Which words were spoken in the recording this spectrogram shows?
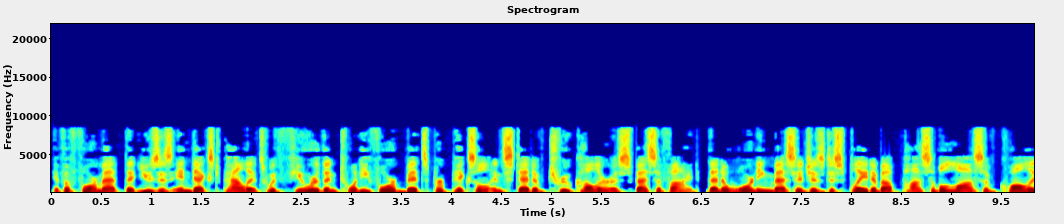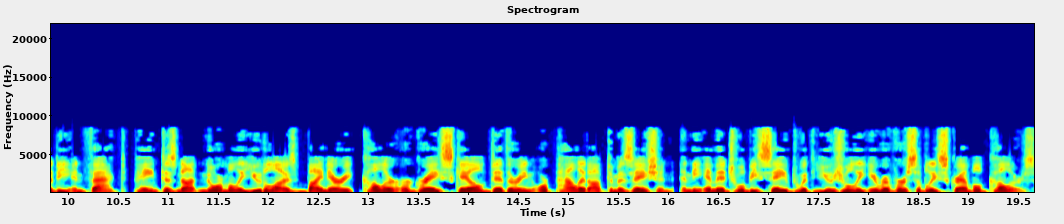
if a format that uses indexed palettes with fewer than 24 bits per pixel instead of true color is specified, then a warning message is displayed about possible loss of quality in fact, Paint does not normally utilize binary, color or gray scale dithering or palette optimization, and the image will be saved with usually irreversibly scrambled colors,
